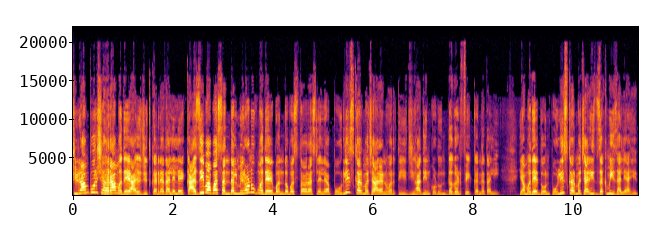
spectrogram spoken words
श्रीरामपूर शहरामध्ये आयोजित करण्यात आलेले काझीबाबा संदल मिरवणूकमध्ये बंदोबस्तावर असलेल्या पोलीस कर्मचाऱ्यांवरती जिहादींकडून दगडफेक करण्यात आली. यामध्ये दोन पोलीस कर्मचारी जखमी झाले आहेत.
